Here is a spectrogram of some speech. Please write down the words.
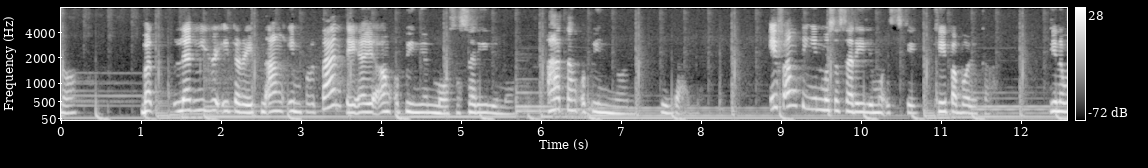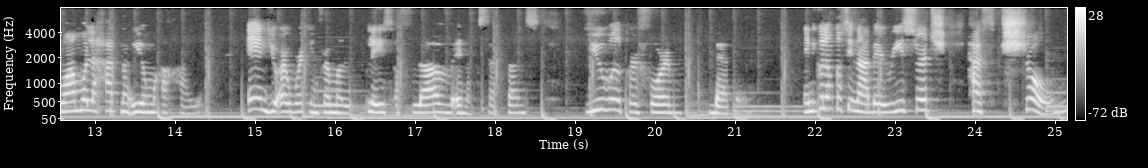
no? But let me reiterate na ang importante ay ang opinion mo sa sarili mo at ang opinion ni God. If ang tingin mo sa sarili mo is capable ka, ginawa mo lahat ng iyong makakaya, and you are working from a place of love and acceptance, you will perform better. Hindi ko lang to sinabi, research has shown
